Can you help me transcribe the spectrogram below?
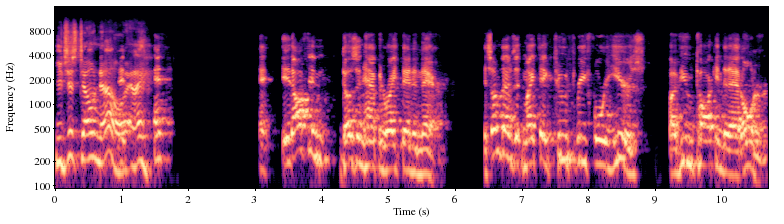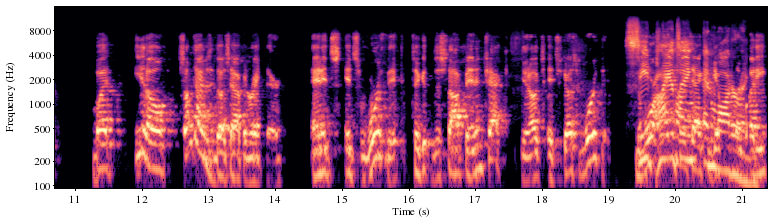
You just don't know. And, and I and, and it often doesn't happen right then and there. And sometimes it might take two, three, four years of you talking to that owner. But you know, sometimes it does happen right there. And it's it's worth it to get to stop in and check. You know, it's, it's just worth it. Seed planting and watering. Somebody,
